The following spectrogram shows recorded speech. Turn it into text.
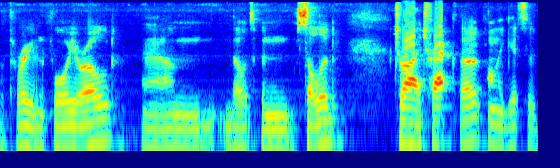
a three and four year old. Um, though it's been solid. Dry track though, it finally gets a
